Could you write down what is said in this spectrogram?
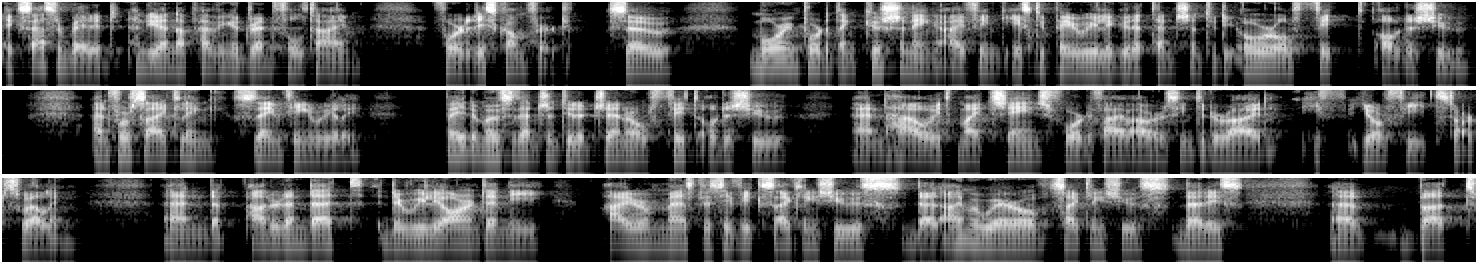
exacerbated, and you end up having a dreadful time for the discomfort. So, more important than cushioning, I think, is to pay really good attention to the overall fit of the shoe. And for cycling, same thing really. Pay the most attention to the general fit of the shoe and how it might change four to five hours into the ride if your feet start swelling. And other than that, there really aren't any Ironman specific cycling shoes that I'm aware of, cycling shoes that is. Uh, but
